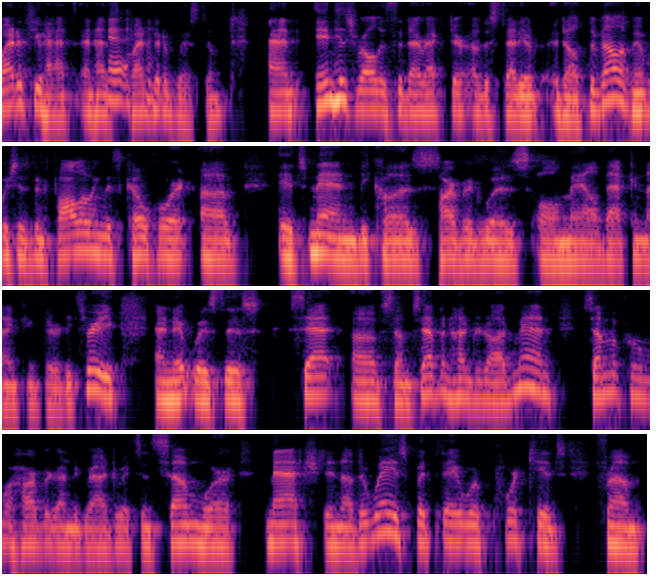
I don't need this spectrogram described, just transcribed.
quite a few hats and has quite a bit of wisdom. And in his role as the director of the study of adult development, which has been following this cohort of its men because Harvard was all male back in 1933. And it was this set of some 700 odd men, some of whom were Harvard undergraduates and some were matched in other ways, but they were poor kids from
